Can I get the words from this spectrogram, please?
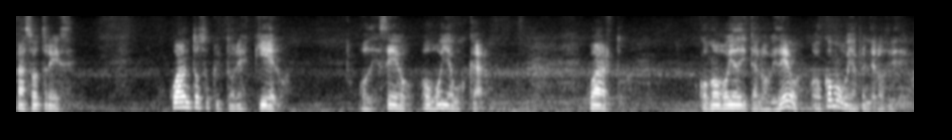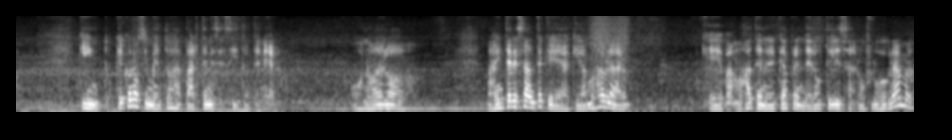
Paso 3. ¿Cuántos suscriptores quiero? O deseo o voy a buscar. Cuarto. ¿Cómo voy a editar los videos? O cómo voy a aprender los videos. Quinto. ¿Qué conocimientos aparte necesito tener? Uno de los más interesantes que aquí vamos a hablar que vamos a tener que aprender a utilizar un flujograma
